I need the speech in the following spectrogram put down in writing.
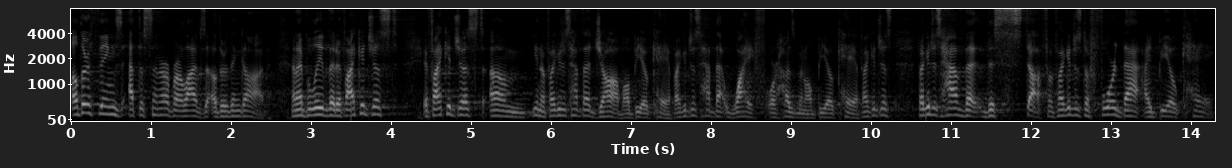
other things at the center of our lives other than God. And I believe that if I could just, if I could just, um, you know, if I could just have that job, I'll be okay. If I could just have that wife or husband, I'll be okay. If I could just, if I could just have that this stuff, if I could just afford that, I'd be okay.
